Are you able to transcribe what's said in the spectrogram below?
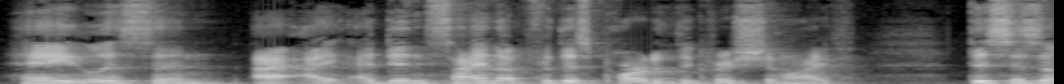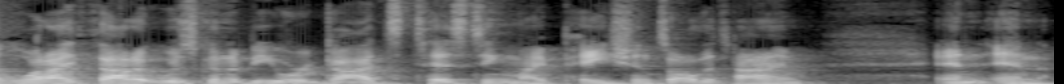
Hey, listen, I, I, I, didn't sign up for this part of the Christian life. This isn't what I thought it was going to be, where God's testing my patience all the time. And, and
